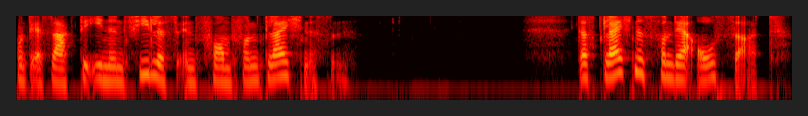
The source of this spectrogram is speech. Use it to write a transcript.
und er sagte ihnen vieles in Form von Gleichnissen. Das Gleichnis von der Aussaat.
